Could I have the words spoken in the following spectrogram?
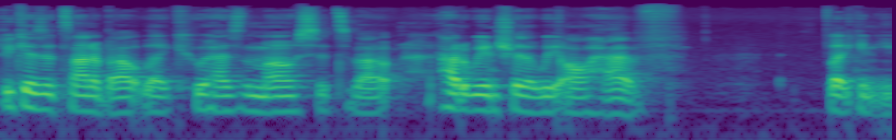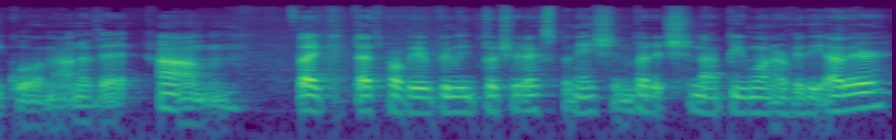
Because it's not about like who has the most. It's about how do we ensure that we all have like an equal amount of it. Um, like that's probably a really butchered explanation, but it should not be one over the other.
